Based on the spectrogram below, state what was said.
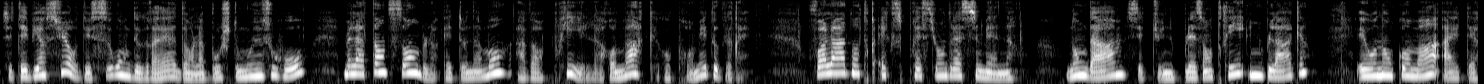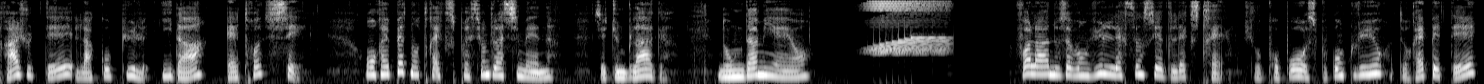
C'était bien sûr du second degré dans la bouche de Munsuho, mais la tante semble étonnamment avoir pris la remarque au premier degré. Voilà notre expression de la semaine. Nongdam, c'est une plaisanterie, une blague, et au nom commun a été rajouté la copule ida, être C. On répète notre expression de la semaine. C'est une blague. 농담이에요. Voilà, nous avons vu l'essentiel de l'extrait. Je vous propose pour conclure de répéter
